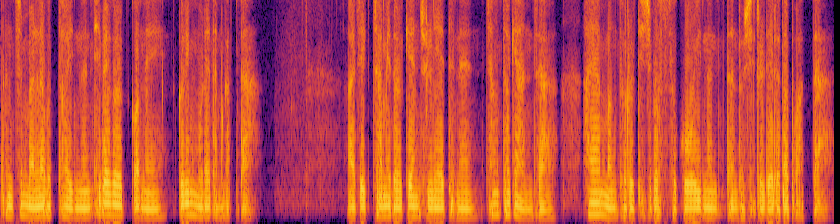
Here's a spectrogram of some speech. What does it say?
반쯤 말라붙어 있는 티백을 꺼내 끓인 물에 담갔다. 아직 잠이 덜 깬 줄리에트는 창턱에 앉아 하얀 망토를 뒤집어 쓰고 있는 듯한 도시를 내려다보았다.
